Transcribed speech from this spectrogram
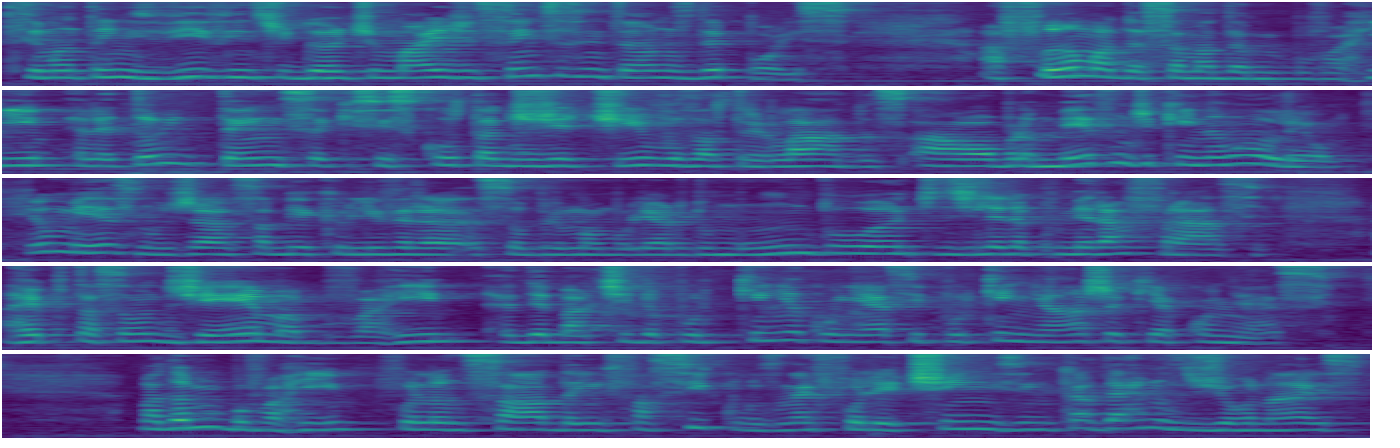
se mantém viva e instigante mais de 160 anos depois. A fama dessa Madame Bovary ela é tão intensa que se escuta adjetivos atrelados à obra mesmo de quem não a leu. Eu mesmo já sabia que o livro era sobre uma mulher do mundo antes de ler a primeira frase. A reputação de Emma Bovary é debatida por quem a conhece e por quem acha que a conhece. Madame Bovary foi lançada em fascículos, né, folhetins, em cadernos de jornais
